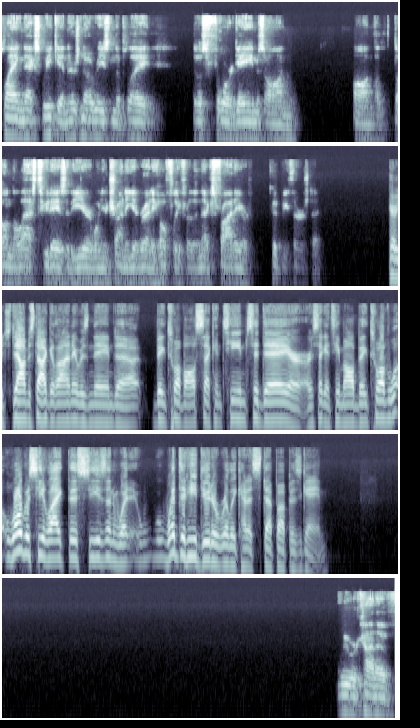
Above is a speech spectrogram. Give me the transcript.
playing next weekend. There's no reason to play those four games on on the on the last two days of the year when you're trying to get ready, hopefully for the next Friday or could be Thursday. Coach Dom Stagliano was named a Big 12 All Second Team today, or, or Second Team All Big 12. What, what was he like this season? What what did he do to really kind of step up his game? We were kind of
